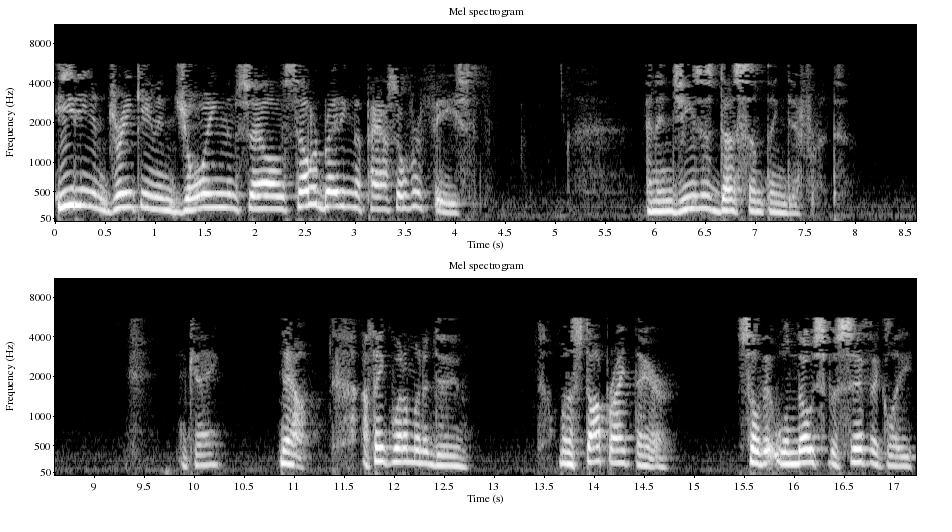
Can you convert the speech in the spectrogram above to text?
eating and drinking, enjoying themselves, celebrating the Passover feast. And then Jesus does something different. Okay? Now, I think what I'm going to do I'm going to stop right there so that we'll know specifically.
